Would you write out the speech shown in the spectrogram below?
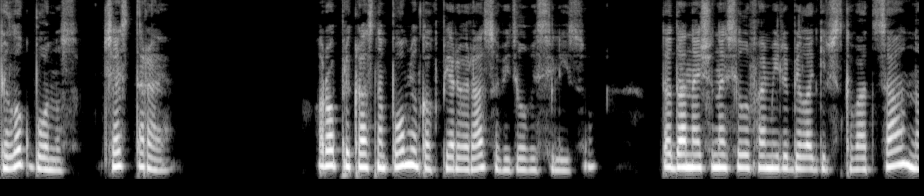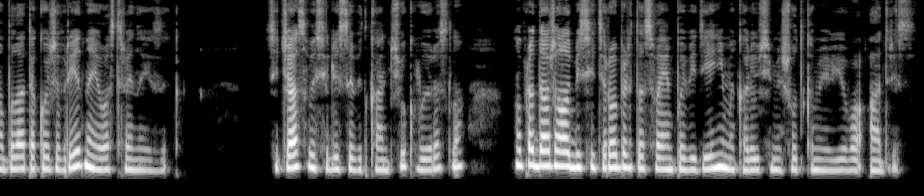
Эпилог-бонус. Часть вторая. Роб прекрасно помнил, как первый раз увидел Василису. Тогда она еще носила фамилию биологического отца, но была такой же вредной и острой на язык. Сейчас Василиса Витканчук выросла, но продолжала бесить Роберта своим поведением и колючими шутками в его адрес.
